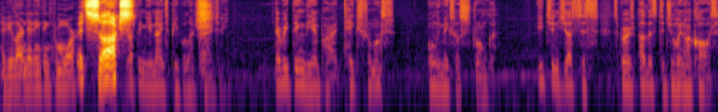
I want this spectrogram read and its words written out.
Have you learned anything from war? It sucks. Nothing unites people like tragedy. Everything the Empire takes from us only makes us stronger. Each injustice spurs others to join our cause.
